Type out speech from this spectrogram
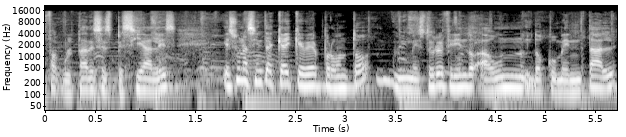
Facultades Especiales, es una cinta que hay que ver pronto. Me estoy refiriendo a un documental,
